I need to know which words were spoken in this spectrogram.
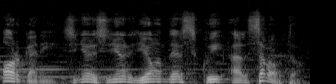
Organi, signore e signori di Onders qui al Salotto.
